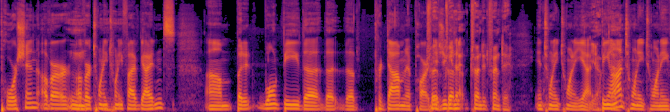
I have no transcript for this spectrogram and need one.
portion of our Mm. of our 2025 guidance, um, but it won't be the the the predominant part. Tw- As you get 20, out 2020. in 2020, yeah. Yeah, Beyond 2020,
